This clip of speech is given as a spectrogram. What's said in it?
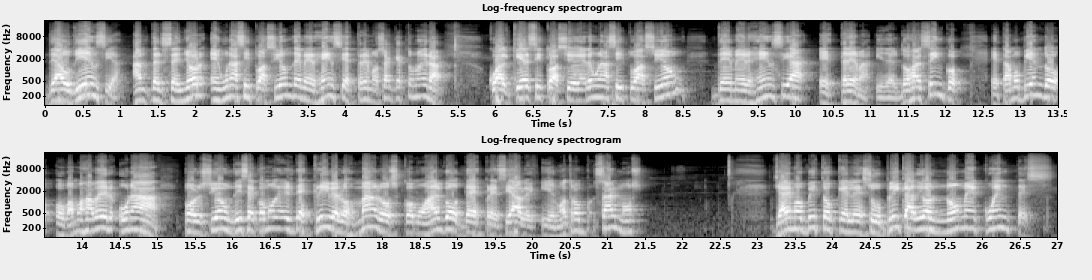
de audiencia ante el Señor en una situación de emergencia extrema. O sea que esto no era cualquier situación, era una situación de emergencia extrema. Y del 2 al 5 estamos viendo o vamos a ver una porción, dice cómo él describe los malos como algo despreciable. Y en otros salmos ya hemos visto que le suplica a Dios, no me cuentes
